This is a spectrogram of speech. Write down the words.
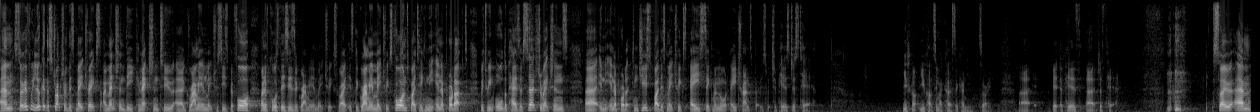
Um, so if we look at the structure of this matrix, I mentioned the connection to uh, Gramian matrices before, and of course this is a Gramian matrix, right? It's the Gramian matrix formed by taking the inner product between all the pairs of search directions uh, in the inner product induced by this matrix A sigma naught A transpose, which appears just here. You can't, you can't see my cursor, can you? Sorry. Uh, it appears uh, just here. so um,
